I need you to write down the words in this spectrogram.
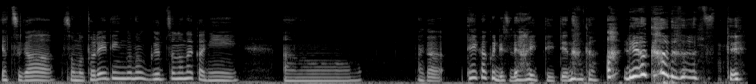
やつがそのトレーディングのグッズの中にあのー、なんか低確率で入っていてなんかあレアカードだっつって。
